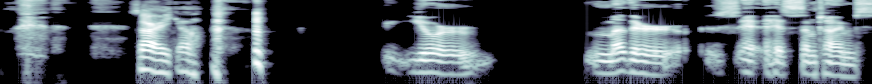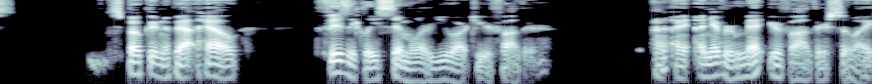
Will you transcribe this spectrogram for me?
sorry, go. Your mother has sometimes spoken about how physically similar you are to your father. I, I never met your father, so I,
